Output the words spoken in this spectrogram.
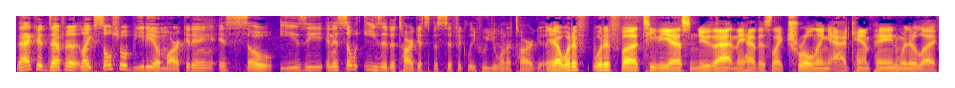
That could definitely like social media marketing is so easy, and it's so easy to target specifically who you want to target. Yeah, what if what if uh, TBS knew that and they had this like trolling ad campaign where they're like,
